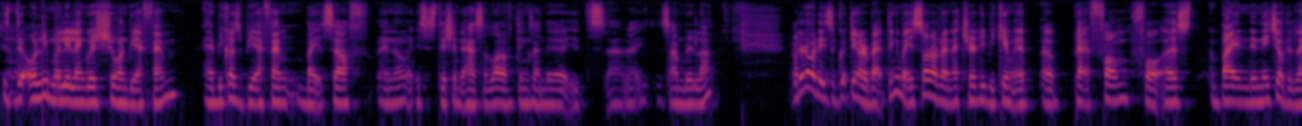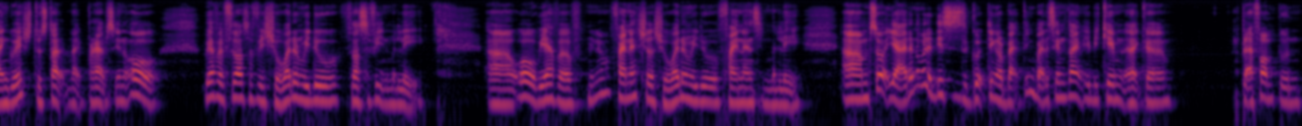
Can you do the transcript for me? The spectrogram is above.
It's the only Malay language show on BFM. And because BFM by itself, you know, is a station that has a lot of things under its uh, like its umbrella. I don't know whether it's a good thing or a bad thing, but it sort of like naturally became a, a platform for us by the nature of the language to start like perhaps, you know, oh, we have a philosophy show. Why don't we do philosophy in Malay? Uh, oh, we have a you know financial show. Why don't we do finance in Malay? Um, so yeah, I don't know whether this is a good thing or bad thing, but at the same time, it became like a platform to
